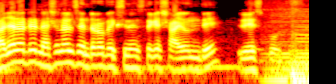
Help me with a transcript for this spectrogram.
রাজারহাটের ন্যাশনাল সেন্টার অফ এক্সিলেন্স থেকে সায়ন দে রেস স্পোর্টস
